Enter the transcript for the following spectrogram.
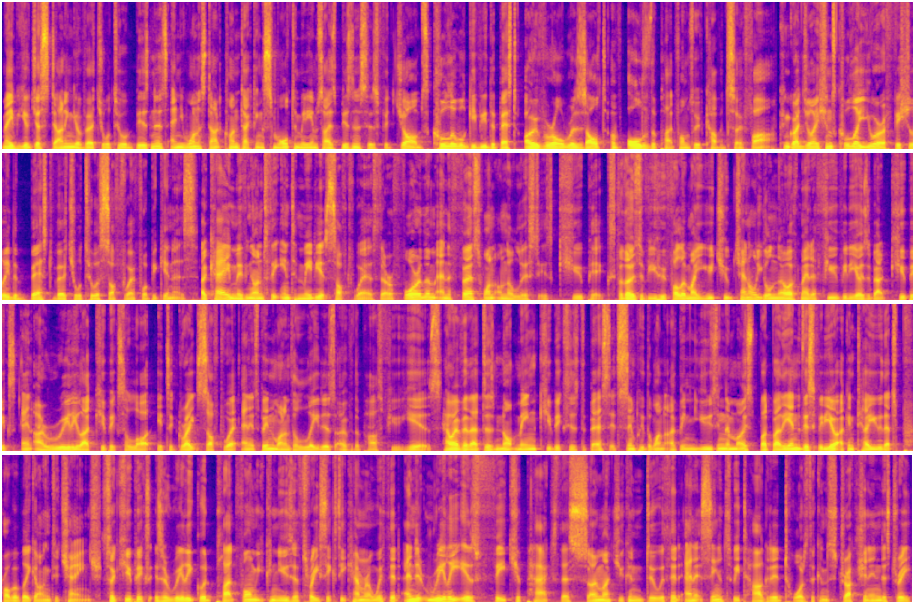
Maybe you're just starting your virtual tour business and you want to start contacting small to medium sized businesses for jobs. Kuula will give you the best overall result of all of the platforms we've covered so far. Congratulations, Kuula, you are officially the best virtual tour software for beginners. Okay, moving on to the intermediate softwares. There are four of them, and the first one on the list is Cupix. For those of you who follow my YouTube channel, you'll know I've made a few videos about Cupix, and I really like Cupix a lot. It's a great software, and it's been one of the leaders over the past few years. However, that does not mean Cupix is the best, it's simply the one I've been using the most, but by the end of this video, I can tell you that's probably going to change. So Cupix is a really good platform, you can use a 360 camera with it, and it really is feature packed. There's so much you can do with it, and it seems to be targeted towards the construction industry,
